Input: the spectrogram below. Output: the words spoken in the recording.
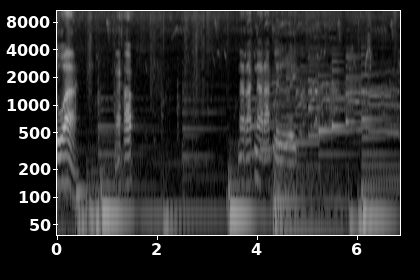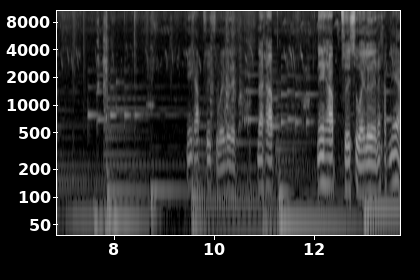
ตัวนะครับ น่ารักน่ารักเลยนี่ครับสวยๆเลยนะครับ นี่ครับสวยๆเลยนะครับเนี่ย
